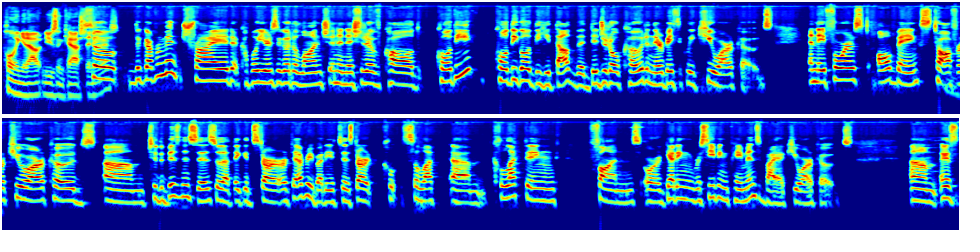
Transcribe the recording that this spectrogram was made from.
pulling it out and using cash anyways. So the government tried a couple years ago to launch an initiative called CODI, Código Digital, the digital code, and they're basically QR codes. And they forced all banks to offer QR codes um, to the businesses so that they could start, or to everybody to start select, um, collecting funds or getting receiving payments via QR codes. Um, I guess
